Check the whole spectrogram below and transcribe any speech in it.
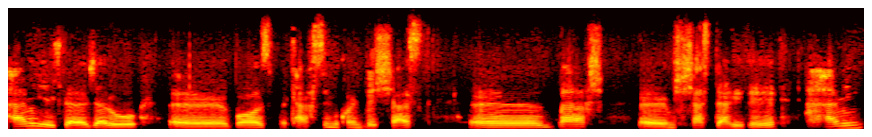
همین یک درجه رو باز تقسیم می‌کنید به 60 بخش میشه 60 دقیقه. همین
